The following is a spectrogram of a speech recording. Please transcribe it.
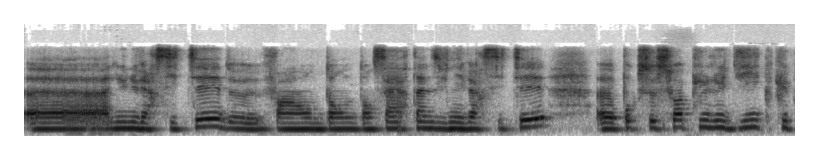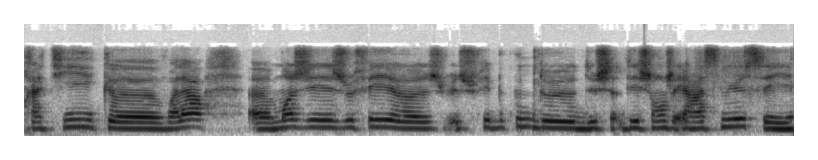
à l'université, dans, dans certaines universités, pour que ce soit plus ludique, plus pratique. voilà. moi, je fais, je, fais beaucoup de d'échanges Erasmus et,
